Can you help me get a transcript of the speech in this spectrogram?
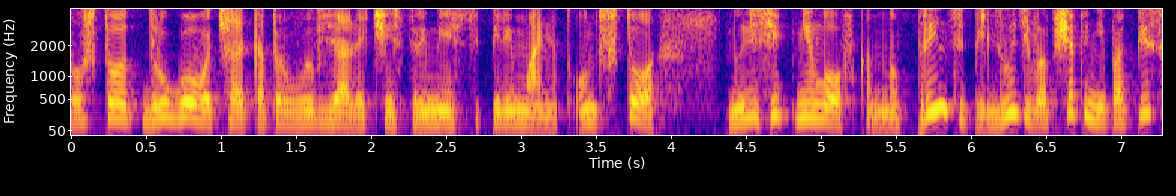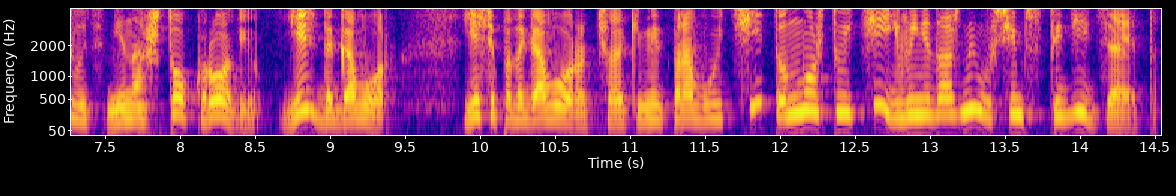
то, что другого человека, которого вы взяли через три месяца, переманят, он что, ну, действительно неловко. Но, в принципе, люди вообще-то не подписываются ни на что кровью. Есть договор. Если по договору человек имеет право уйти, то он может уйти, и вы не должны его всем стыдить за это.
